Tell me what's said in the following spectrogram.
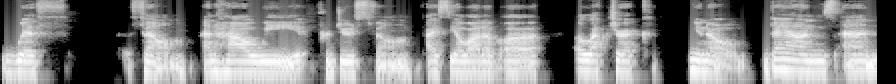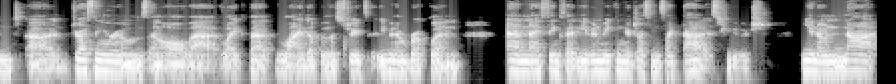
with film and how we produce film. I see a lot of uh, electric, you know, vans and uh, dressing rooms and all that, like that lined up in the streets, even in Brooklyn. And I think that even making adjustments like that is huge. You know, not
